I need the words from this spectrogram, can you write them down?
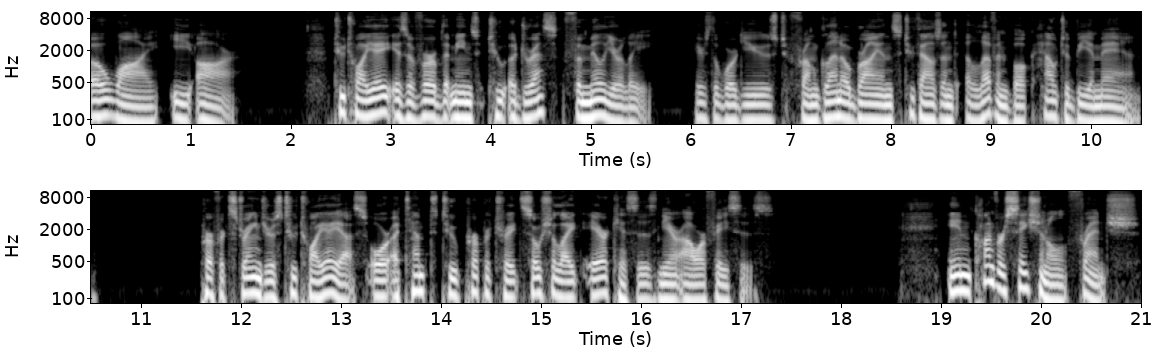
O Y E R. Tutoyer is a verb that means to address familiarly. Here's the word used from Glenn O'Brien's 2011 book, How to Be a Man. Perfect strangers tutoyer us or attempt to perpetrate socialite air kisses near our faces. In conversational French,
